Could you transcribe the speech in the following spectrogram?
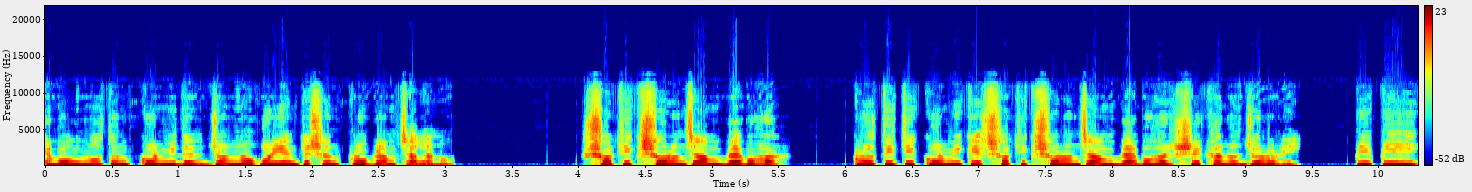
এবং নতুন কর্মীদের জন্য ওরিয়েন্টেশন প্রোগ্রাম চালানো। সঠিক সরঞ্জাম ব্যবহার। প্রতিটি কর্মীকে সঠিক সরঞ্জাম ব্যবহার শেখানো জরুরি। পিপিই,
